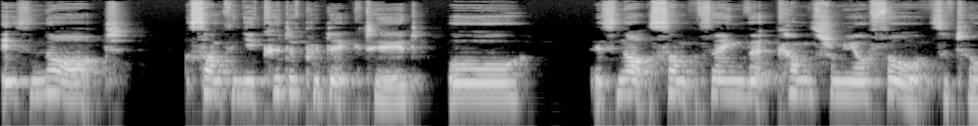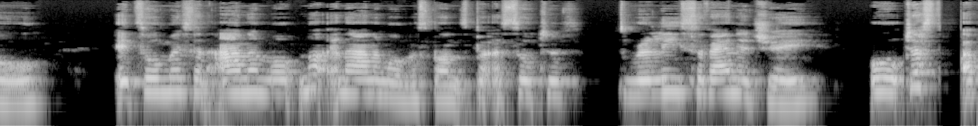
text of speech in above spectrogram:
is not something you could have predicted, or it's not something that comes from your thoughts at all. It's almost an animal, not an animal response, but a sort of release of energy or just a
